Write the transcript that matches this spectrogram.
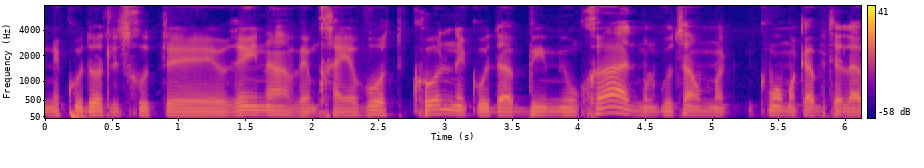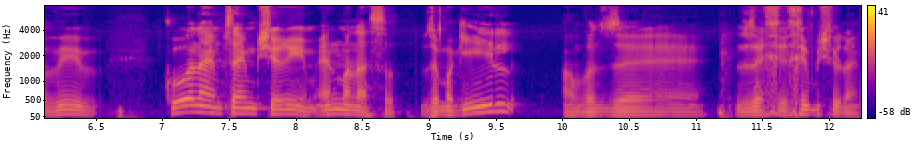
נקודות לזכות ריינה והן חייבות כל נקודה במיוחד מול קבוצה כמו מכבי תל אביב. כל האמצעים כשרים, אין מה לעשות. זה מגעיל, אבל זה, זה הכרחי בשבילהם.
